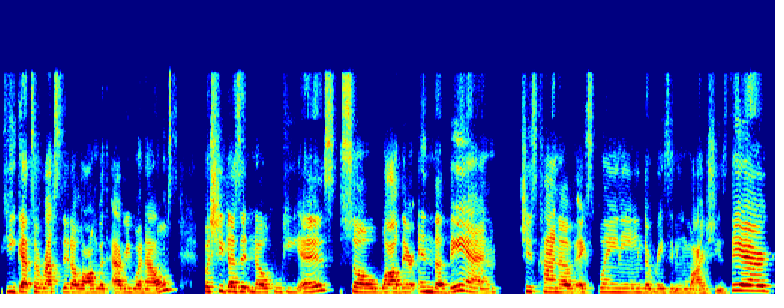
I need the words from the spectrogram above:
he gets arrested along with everyone else but she doesn't know who he is so while they're in the van she's kind of explaining the reasoning why she's there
